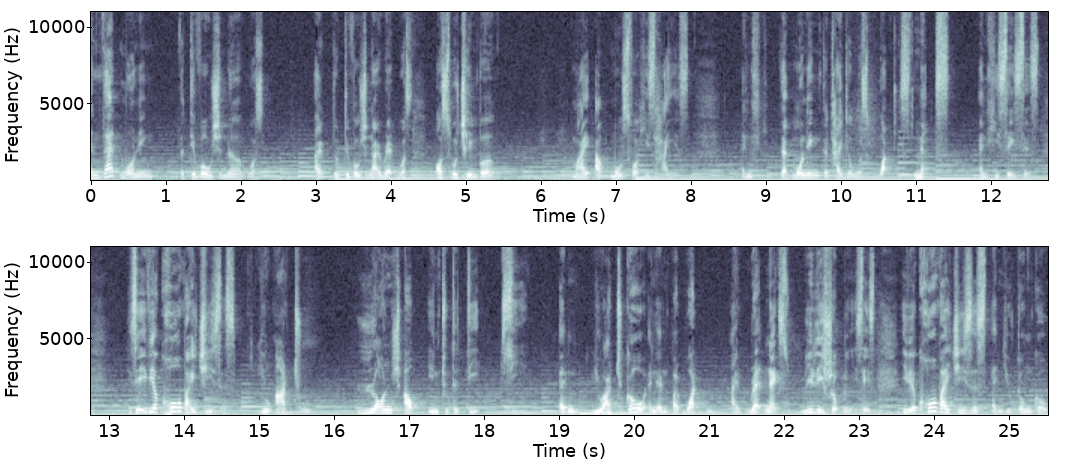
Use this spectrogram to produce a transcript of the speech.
And that morning, the devotional was, I, the devotion I read was Oswald Chamber my utmost for his highest. And that morning, the title was What's Next? And he says this He said, If you're called by Jesus, you are to launch out into the deep sea. And you are to go. And then, but what I read next really shook me. He says, If you're called by Jesus and you don't go,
